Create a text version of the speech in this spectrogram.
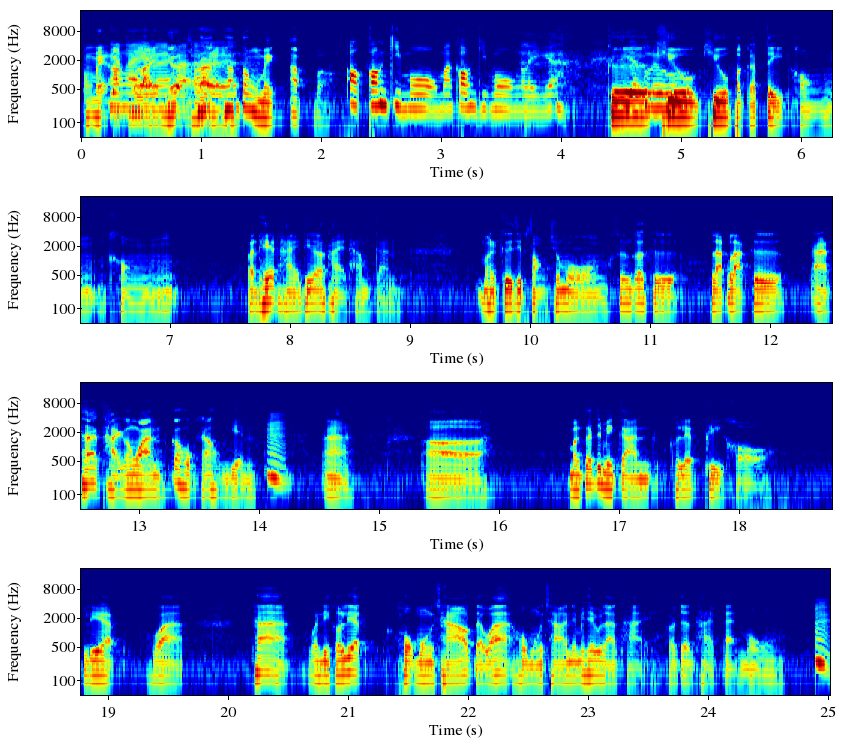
ต้อง make up เท่าไหร่ยังไงเยอะไหมคะเท่าถ้าไหร่ถ้าต้อง make up เหรอออกกองกี่โมงมากองกี่โมงอะไรเงี้ยคืออยากรู้คิวคิวปกติของของประเทศไทยที่เราถ่ายทำกัน มันคือ 12 ชั่วโมง ซึ่งก็คือหลักๆ คืออ่าถ้าถ่ายกลางวันก็6เช้า6เย็น อืมอ่าเอ่อมันก็จะมีการเขาเรียก pre call เรียกว่าถ้าวันนี้เขาเรียก6โมงเช้าแต่ว่า6โมงเช้านี่ไม่ใช่เวลาถ่าย เขาจะถ่าย8โมงอืม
